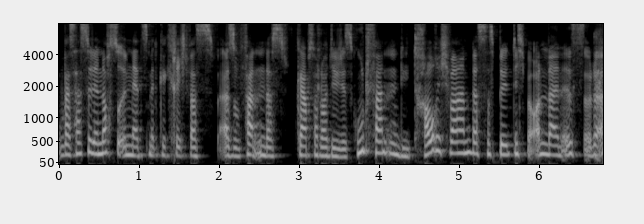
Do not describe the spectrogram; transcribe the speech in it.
was hast du denn noch so im Netz mitgekriegt? Was, also fanden das, gab es auch Leute, die das gut fanden, die traurig waren, dass das Bild nicht mehr online ist, oder?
